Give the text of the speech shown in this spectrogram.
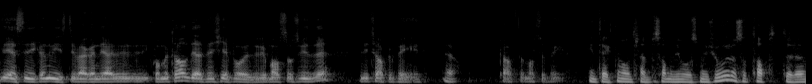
det eneste de kan vise til hver gang de kommer tall, det er at de kjøper ordre i masse osv. Men de taper penger. Ja. Taper masse penger. Inntektene var omtrent på samme nivå som i fjor, og så tapte de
